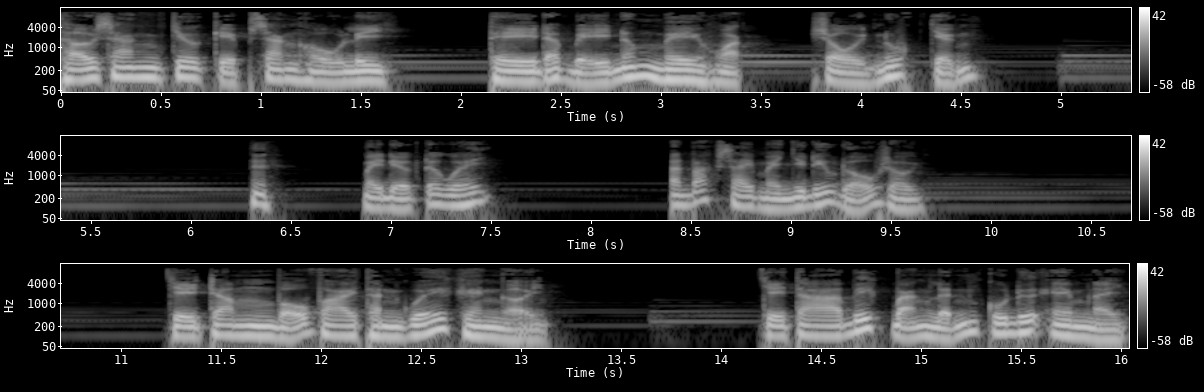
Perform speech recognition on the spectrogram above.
Thợ săn chưa kịp săn hồ ly Thì đã bị nó mê hoặc Rồi nuốt chửng. Mày được đó Quế. Anh bắt say mày như điếu đổ rồi. Chị Trâm bổ vai Thanh Quế khen ngợi. Chị ta biết bản lĩnh của đứa em này.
